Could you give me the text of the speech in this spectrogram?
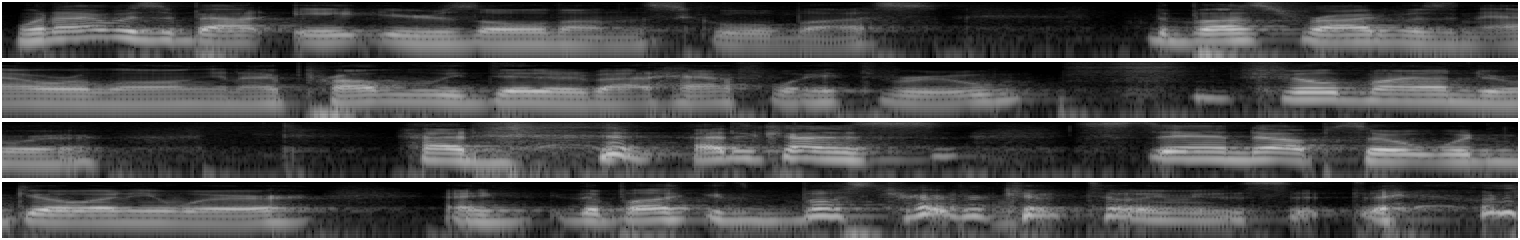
When I was about eight years old on the school bus, the bus ride was an hour long, and I probably did it about halfway through. Filled my underwear. Had had to kind of stand up so it wouldn't go anywhere, and the bus, bus driver kept telling me to sit down.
